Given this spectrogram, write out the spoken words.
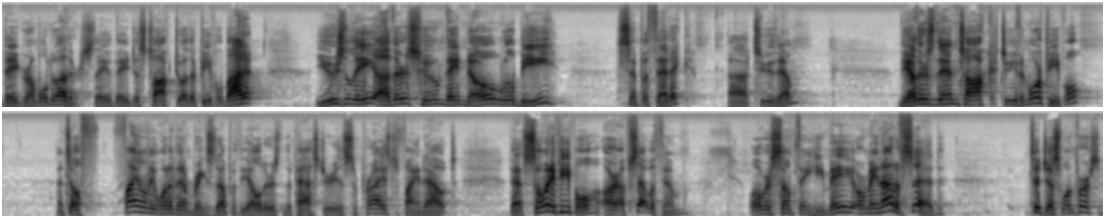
they grumble to others. They, they just talk to other people about it, usually others whom they know will be sympathetic uh, to them. The others then talk to even more people until finally one of them brings it up with the elders, and the pastor is surprised to find out that so many people are upset with him over something he may or may not have said to just one person.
